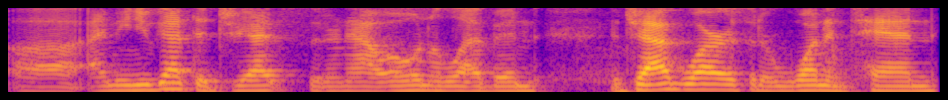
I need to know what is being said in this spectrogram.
Uh, I mean, you got the Jets that are now 0 11, the Jaguars that are 1 and 10.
